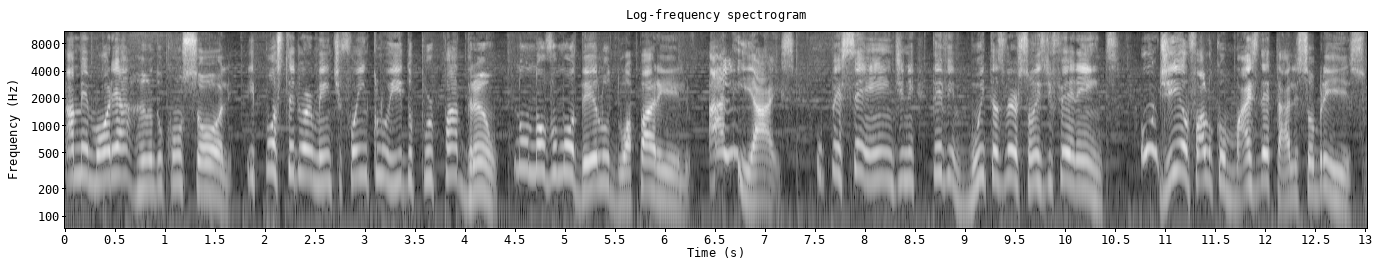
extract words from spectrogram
a memória RAM do console, e posteriormente foi incluído por padrão, no novo modelo do aparelho. Aliás, o PC Engine teve muitas versões diferentes, um dia eu falo com mais detalhes sobre isso.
